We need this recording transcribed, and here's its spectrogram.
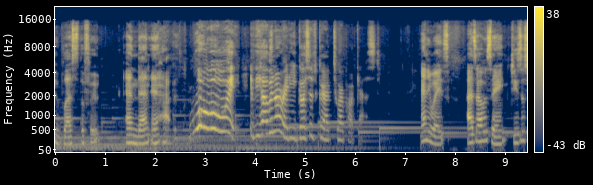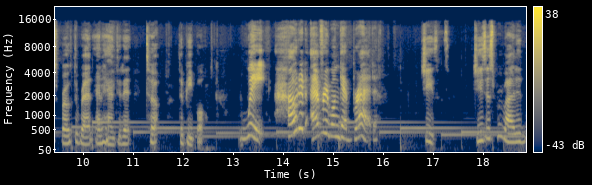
to bless the food. And then it happened. Whoa, whoa, whoa, wait! If you haven't already, go subscribe to our podcast. Anyways, as I was saying, Jesus broke the bread and handed it to the people. Wait, how did everyone get bread? Jesus. Jesus provided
